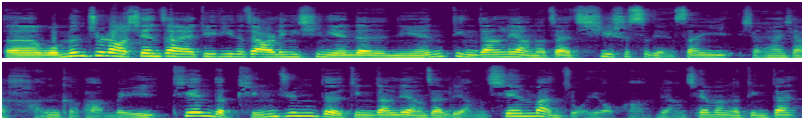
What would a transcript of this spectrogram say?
呃，我们知道现在滴滴呢，在二零一七年的年订单量呢，在七十四点三亿，想象一下，很可怕，每天的平均的订单量在两千万左右啊，两千万个订单。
